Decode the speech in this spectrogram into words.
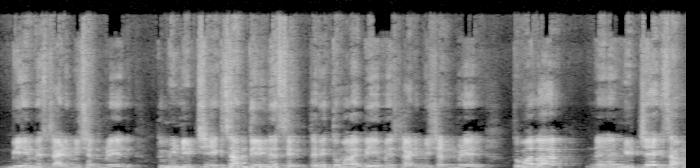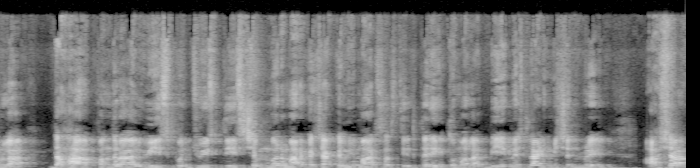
बीएमएस ला ऍडमिशन मिळेल. तुम्ही नीटची एक्झाम दिली नसेल तरी तुम्हाला बीएमएस ला ऍडमिशन मिळेल. तुम्हाला नीटच्या एक्झामला दहा पंधरा वीस पंचवीस तीस शंभर मार्काच्या कमी मार्क्स असतील तरी तुम्हाला बीएमएस ला ऍडमिशन मिळेल. अशा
